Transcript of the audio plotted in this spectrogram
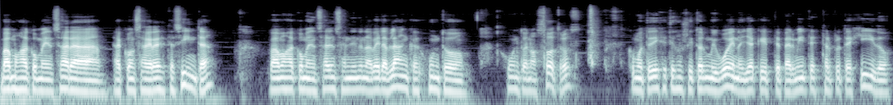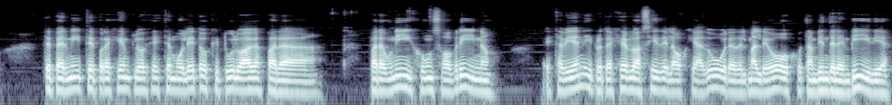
Vamos a comenzar a, a consagrar esta cinta. Vamos a comenzar encendiendo una vela blanca junto, junto a nosotros. Como te dije, este es un ritual muy bueno ya que te permite estar protegido. Te permite, por ejemplo, este amuleto que tú lo hagas para, para un hijo, un sobrino, ¿está bien? Y protegerlo así de la ojeadura, del mal de ojo, también de la envidia,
